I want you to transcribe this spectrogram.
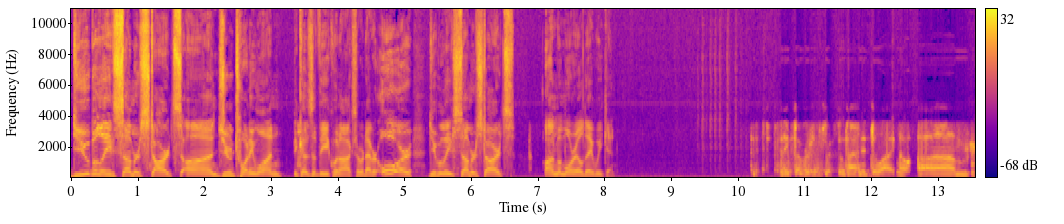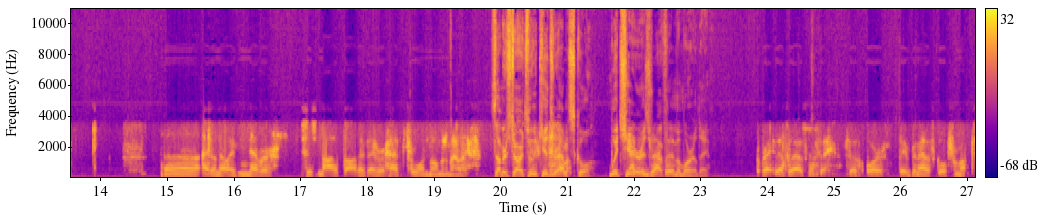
Do you believe summer starts on June 21 because of the equinox or whatever? Or do you believe summer starts on Memorial Day weekend? I think summer is sometime in July. No. Um, uh, I don't know. I've never, this is not a thought I've ever had for one moment in my life. Summer starts when the kids are out of school, which here That's is exactly roughly. Memorial Day. Right. That's what I was going to say. So, or they've been out of school for months.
